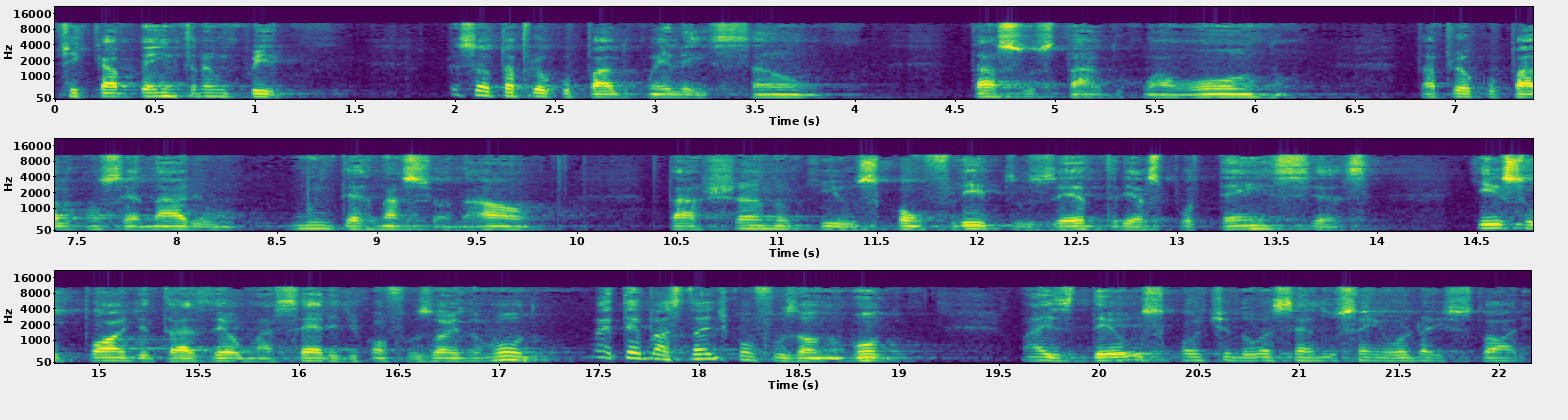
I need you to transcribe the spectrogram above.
ficar bem tranquilo. O pessoal está preocupado com eleição, está assustado com a ONU, está preocupado com o cenário internacional, está achando que os conflitos entre as potências, que isso pode trazer uma série de confusões no mundo. Vai ter bastante confusão no mundo mas Deus continua sendo o Senhor da história.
